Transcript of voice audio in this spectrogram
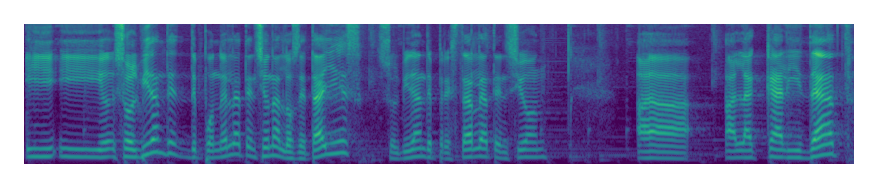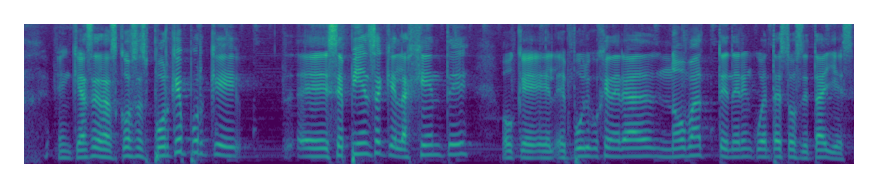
Y, se olvidan de, ponerle atención a los detalles, se olvidan de prestarle atención a, la calidad en que hace las cosas. ¿Por qué? Porque eh, se piensa que la gente o que el, público general no va a tener en cuenta estos detalles.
